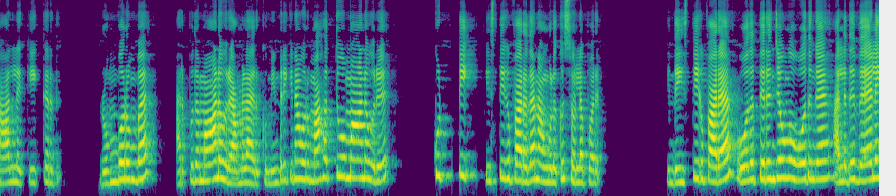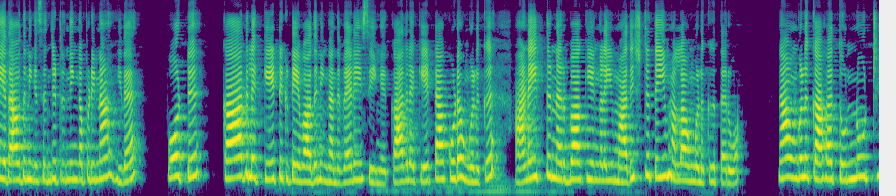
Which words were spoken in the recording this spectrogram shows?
காலில் கேட்கறது ரொம்ப ரொம்ப அற்புதமான ஒரு அமலாக இருக்கும். இன்றைக்கு நான் ஒரு மகத்துவமான ஒரு குட்டி இஸ்திகபாரை தான் நான் உங்களுக்கு சொல்ல போகிறேன் இந்த இஸ்திகப்பாரை ஓத தெரிஞ்சவங்க ஓதுங்க. அல்லது வேலை ஏதாவது நீங்கள் செஞ்சுட்டு இருந்தீங்க அப்படின்னா இதை போட்டு காதில் கேட்டுக்கிட்டேவாது நீங்கள் அந்த வேலையை செய்யுங்க. காதில் கேட்டால் கூட உங்களுக்கு அனைத்து நர்பாக்கியங்களையும் அதிர்ஷ்டத்தையும் எல்லாம் உங்களுக்கு தருவான். நான் உங்களுக்காக தொண்ணூற்றி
